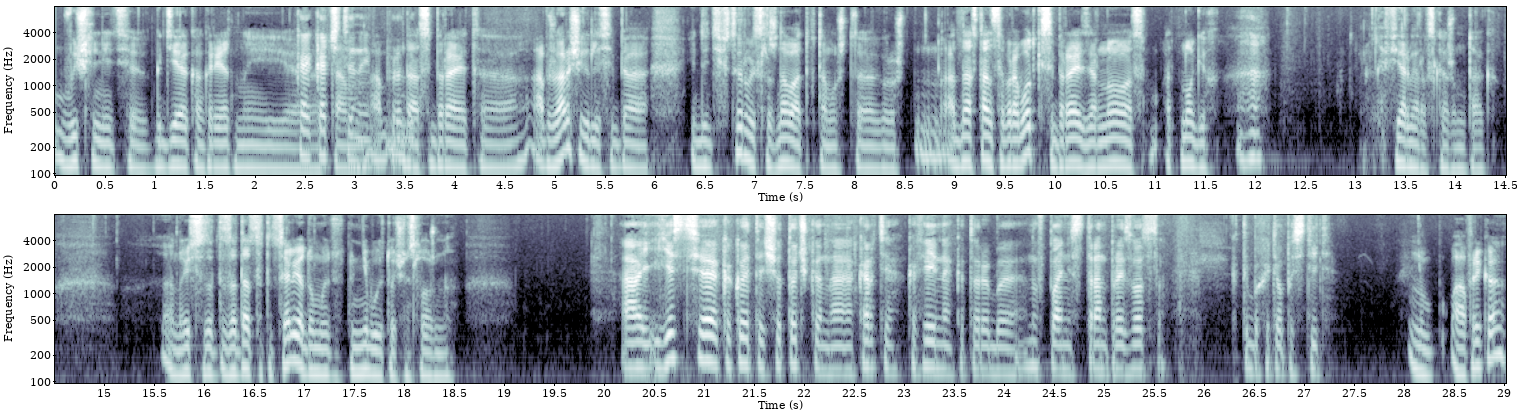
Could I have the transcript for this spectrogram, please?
вычленить, где конкретный как качественный там, об, да, собирает э, обжарщик для себя, идентифицировать сложновато, потому что, говорю, что одна станция обработки собирает зерно от многих ага. фермеров, скажем так. Но если задаться этой целью, я думаю, это не будет очень сложно. А есть э, какая-то еще точка на карте кофейная, которая бы, ну, в плане стран производства, ты бы хотел посетить? Ну, Африка.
